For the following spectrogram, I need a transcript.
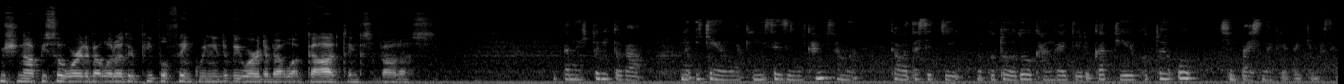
We should not be so worried about what other people think. We need to be worried about what God thinks about us. 他の人々がの意見は気にせずに神様が私たちのことをどう考えているかということを心配しなければいけません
